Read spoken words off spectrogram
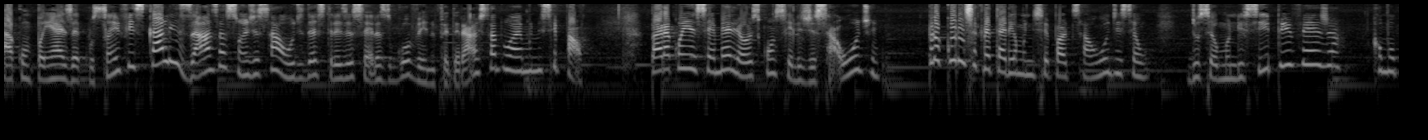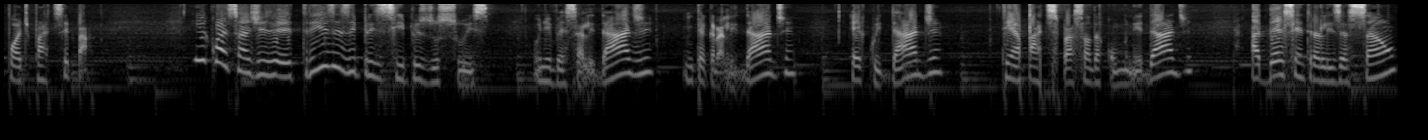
Acompanhar a execução e fiscalizar as ações de saúde das três esferas do governo federal, estadual e municipal. Para conhecer melhor os conselhos de saúde, procure a Secretaria Municipal de Saúde do seu município e veja como pode participar. E quais são as diretrizes e princípios do SUS? Universalidade, integralidade, equidade, tem a participação da comunidade, a descentralização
